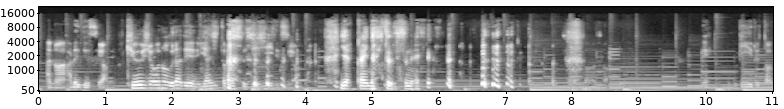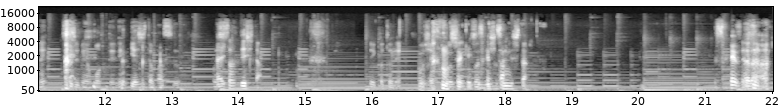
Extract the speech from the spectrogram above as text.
あの、あれですよ。球場の裏でヤジ飛ばすじじいですよ。厄介な人ですね。そうそう。ビールとね、スルメを持ってね、やじ飛ばすおじさんでした。はい、ということで、申し訳ございませんでした。さよなら。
